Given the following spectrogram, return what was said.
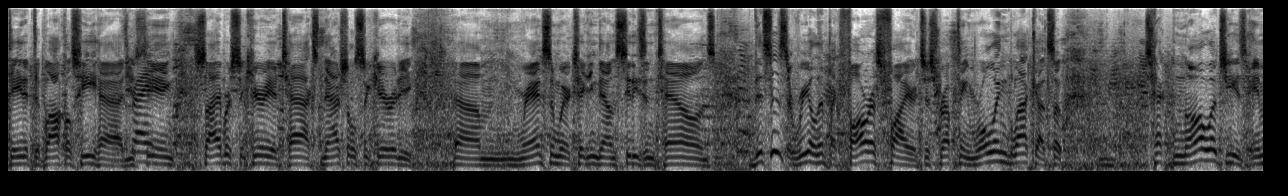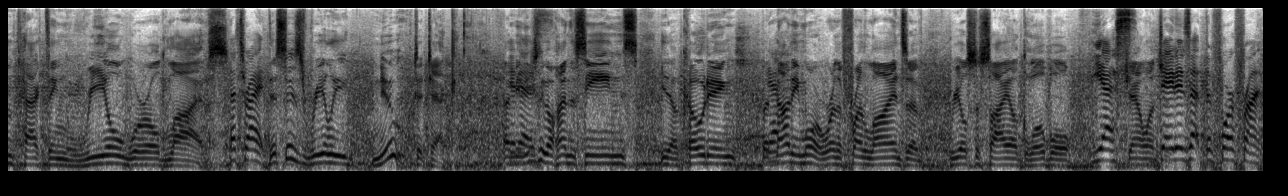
data debacles he had. That's You're right. seeing cybersecurity attacks, national security, um, ransomware taking down cities and towns. This is a real impact. Forest fires disrupting rolling blackouts. So technology is impacting real world lives. That's right. This is really new to tech. I it mean, is. usually behind the scenes, you know, coding, but yeah. not anymore. We're in the front lines of real societal, global yes, challenges. data is at the forefront,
